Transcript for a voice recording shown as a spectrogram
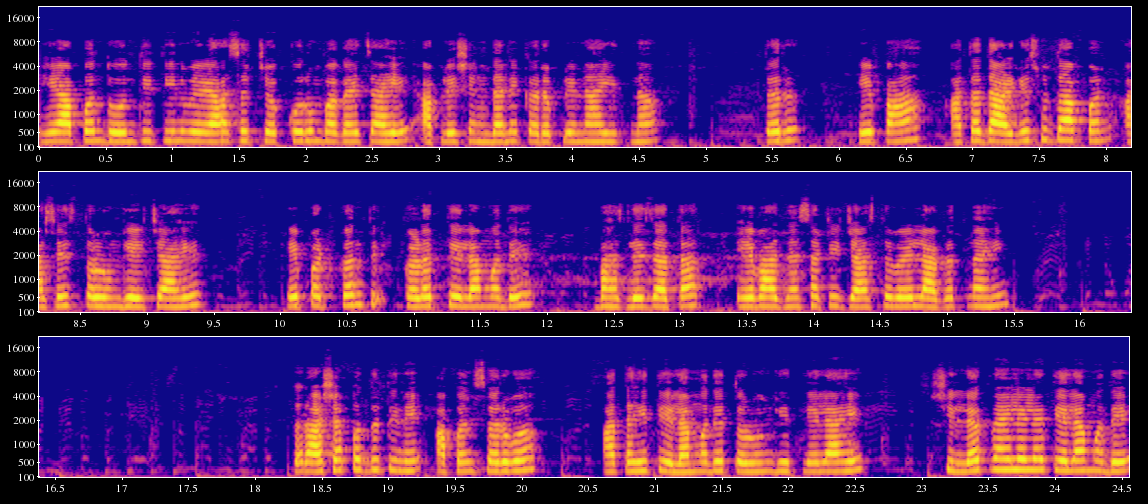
हे आपण दोन ते तीन वेळा असं चक करून बघायचं आहे. आपले शेंगदाणे करपले नाहीत ना? तर हे पहा आता दाळगेसुद्धा आपण असेच तळून घ्यायचे आहेत. हे पटकन ते कडक तेलामध्ये भाजले जातात. हे भाजण्यासाठी जास्त वेळ लागत नाही. तर अशा पद्धतीने आपण सर्व आता ही तेलामध्ये तळून घेतलेलं आहे. शिल्लक राहिलेल्या तेलामध्ये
